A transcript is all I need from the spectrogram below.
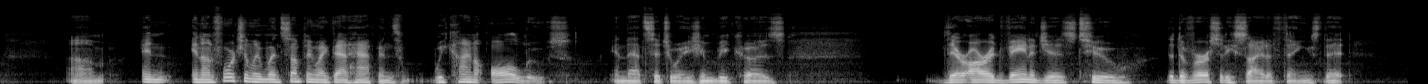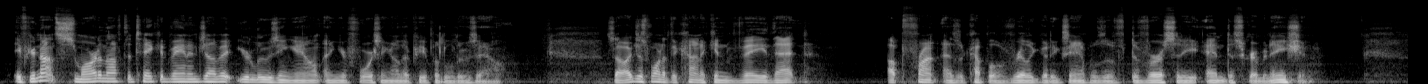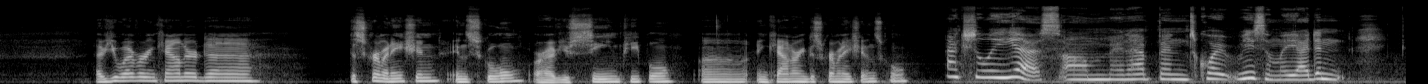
Um, and and unfortunately, when something like that happens, we kind of all lose in that situation because there are advantages to the diversity side of things that if you're not smart enough to take advantage of it, you're losing out and you're forcing other people to lose out. So I just wanted to kind of convey that up front as a couple of really good examples of diversity and discrimination. Have you ever encountered uh, discrimination in school, or have you seen people uh, encountering discrimination in school? Actually, yes. Um, it happened quite recently. I didn't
